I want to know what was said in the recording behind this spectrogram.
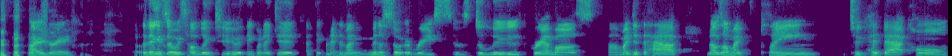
I agree. Uh, I think it's always humbling too. I think when I did, I think when I did my Minnesota race, it was Duluth, grandma's. Um, I did the half, and I was on my plane to head back home,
